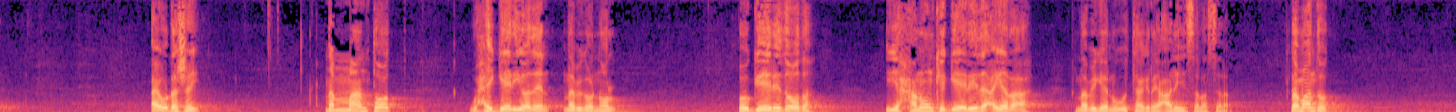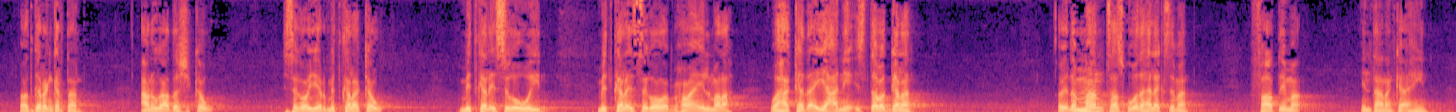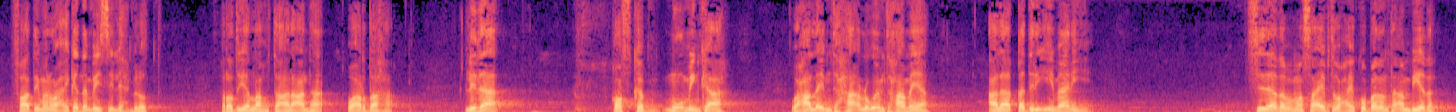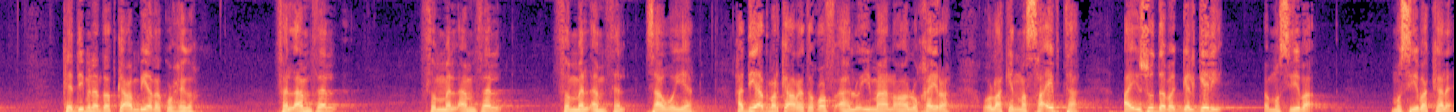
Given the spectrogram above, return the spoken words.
Ay u dhashay. Dhammaantood waxay geeriyoodeen nabigoo nool. Oo geeridooda iyo xanuunka geerida ayada ah nabigeen wuu u taagnay calayhi salaat slaam dhammaantood. Waad garan kartaan canugaa dhashay kow isagoo yar mid kale kow mid kale isagoo weyn mid kale isagoo muxuu ilmo lah wahaakada yacni isdabagalaan oy dhammaan saas ku wada halaagsamaan. Faatima intaanan ka ahayn. Faatimana waxay ka dambaysay lix bilood. Radia allahu tacala canha wa ardaaha lidaa qofka mu'minka ah waxaa lagu imtixaamaya calaa qadri iimaanihi. Sideedaba masaa'ibta waxay ku badantah ambiyada. Kadibna dadka ambiyada ku xiga. Faalamhal uma alamhal uma alamhal saa weeyaan. Haddii aad marka aragto qof ahlu iimaan oo ahlu khayra oo laakiin masaa'ibta ay isu dabagelgeli musiiba musiibo kale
